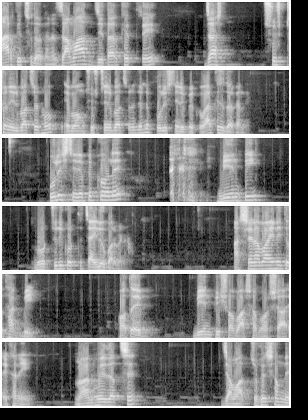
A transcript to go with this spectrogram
আর কিছু দরকার না জামাত জেতার ক্ষেত্রে জাস্ট সুষ্ঠু নির্বাচন হোক এবং সুষ্ঠু নির্বাচনের জন্য পুলিশ নিরপেক্ষ, আর কিছু দরকার নেই। পুলিশ নিরপেক্ষ হলে বিএনপি ভোট চুরি করতে চাইলেও পারবে না। আর সেনাবাহিনী তো থাকবেই। অতএব বিএনপি সব আশা ভরসা এখানেই নয়ন হয়ে যাচ্ছে, জামাত চোখের সামনে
